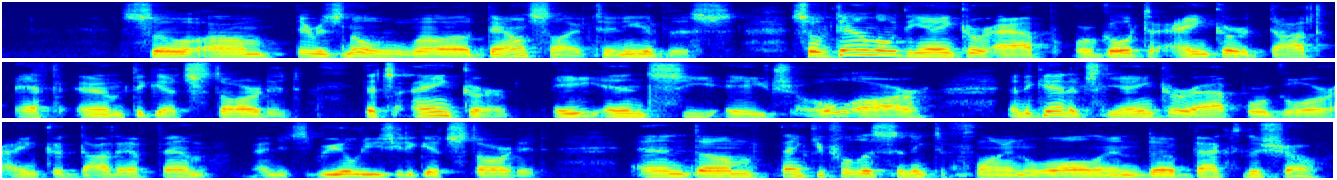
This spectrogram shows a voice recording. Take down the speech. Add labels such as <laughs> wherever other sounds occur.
So um, there is no uh, downside to any of this. So download the Anchor app or go to anchor.fm to get started. That's Anchor, A N C H O R. And again, it's the Anchor app or go or anchor.fm. And it's real easy to get started. And um, thank you for listening to Fly on the Wall. And uh, back to the show.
